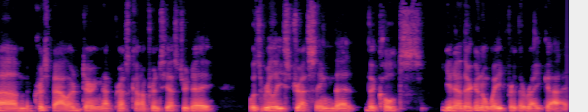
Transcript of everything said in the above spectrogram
Um, Chris Ballard, during that press conference yesterday, was really stressing that the Colts, you know, they're going to wait for the right guy.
